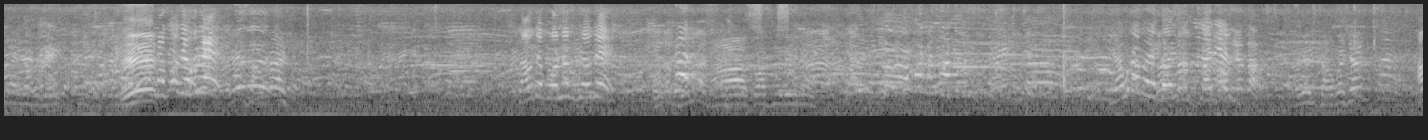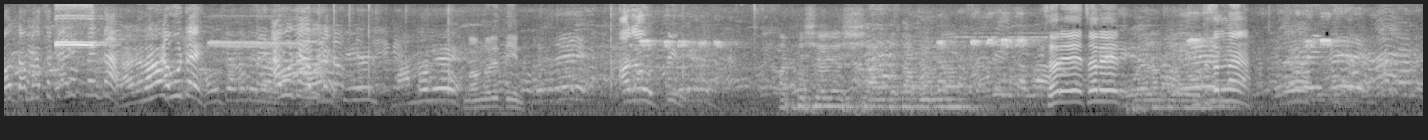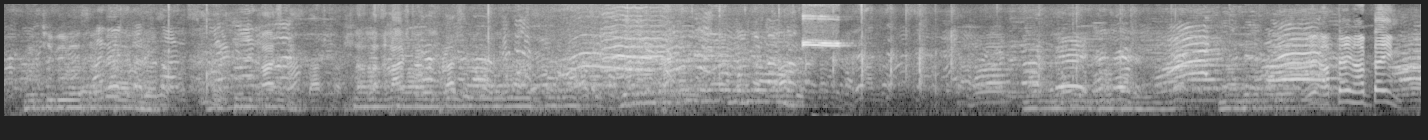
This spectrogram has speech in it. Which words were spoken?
ए. जाऊ दे बोनस घेऊ दे. एवढा बाय अहो दमाचं काहीच नाही का? आऊट आहे. आऊट आऊट मामनोले तीन. तीन अतिशय शांततापूर्ण सर ये चल खेळात चल ना. Last last last time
